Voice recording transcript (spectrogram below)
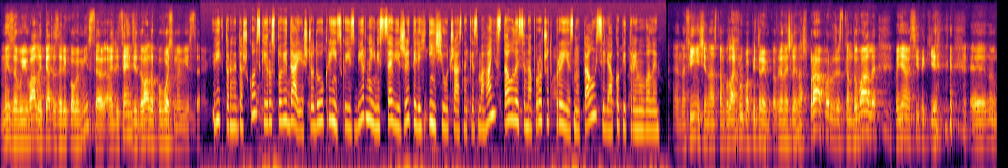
ми завоювали п'яте залікове місце, а ліцензії давали по восьме місце. Віктор Недашковський розповідає, що до української збірної місцеві жителі й інші учасники змагань ставилися напрочуд приязно та усіляко підтримували. Е, На фініші у нас там була група підтримка. Вже знайшли наш прапор, вже скандували. Хоча всі такі е, ну,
